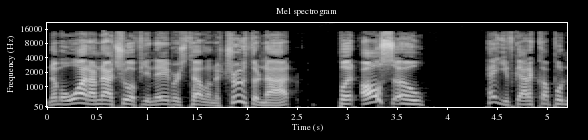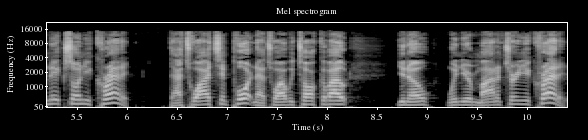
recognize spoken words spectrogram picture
number one, I'm not sure if your neighbor's telling the truth or not, but also, hey, you've got a couple nicks on your credit. That's why it's important. That's why we talk about, you know, when you're monitoring your credit.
